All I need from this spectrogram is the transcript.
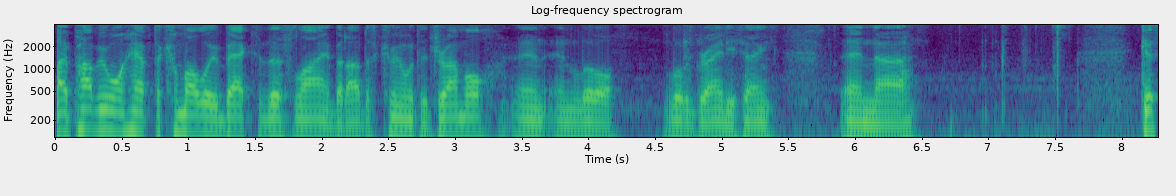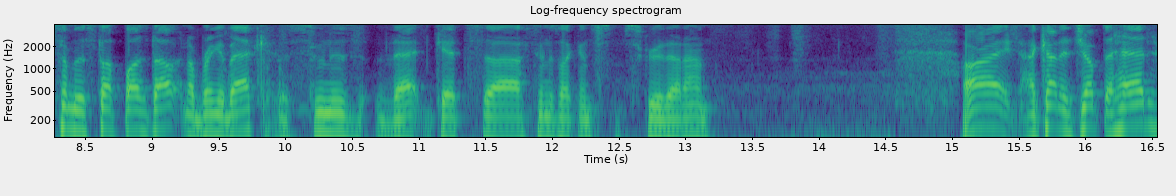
I probably won't have to come all the way back to this line, but I'll just come in with the Dremel and, and a little little grindy thing. And uh, get some of this stuff buzzed out and I'll bring it back as soon as that gets uh, as soon as I can screw that on. All right I kind of jumped ahead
